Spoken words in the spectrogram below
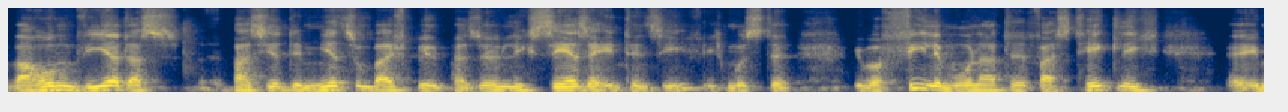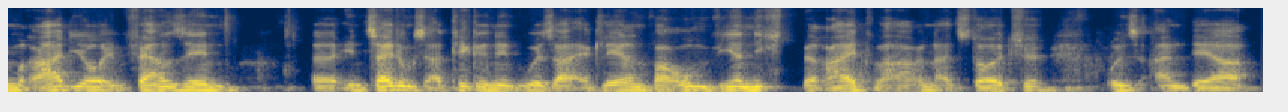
warum wir, das passierte mir zum Beispiel persönlich sehr, sehr intensiv. Ich musste über viele Monate fast täglich äh, im Radio, im Fernsehen, in Zeitungsartikeln in den USA erklären, warum wir nicht bereit waren, als Deutsche uns an der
